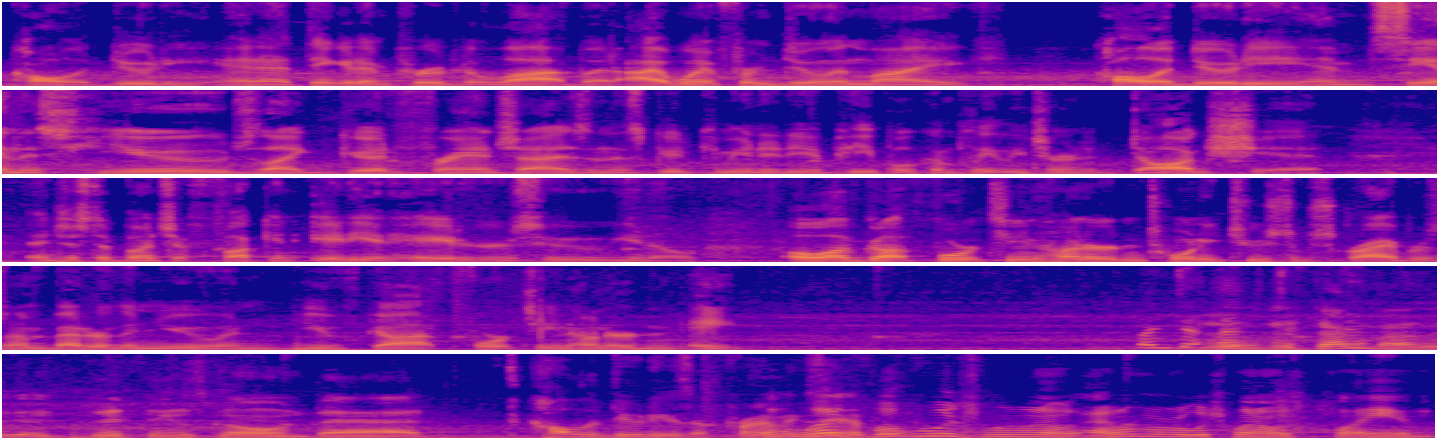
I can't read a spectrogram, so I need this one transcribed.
Call of Duty, and I think it improved a lot. But I went from doing like Call of Duty and seeing this huge, like, good franchise and this good community of people completely turn to dog shit, and just a bunch of fucking idiot haters who, you know, oh, I've got 1,422 subscribers, I'm better than you, and you've got 1,408. Like, Dude, they're talking about like, good things going bad. Call of Duty is a prime What, what, example. what was one? I I don't remember which one I was playing.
